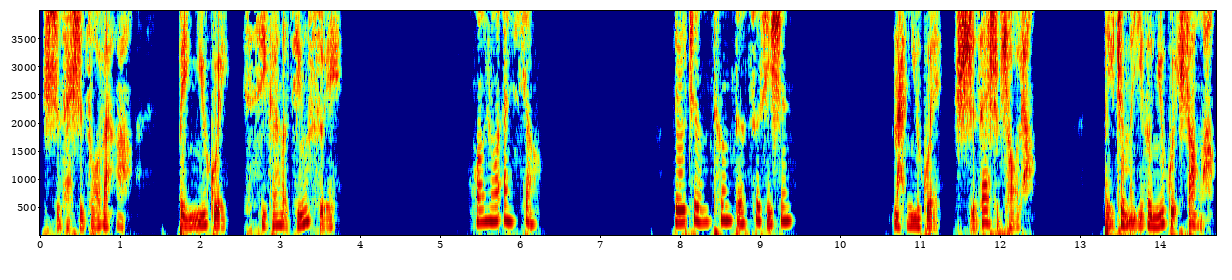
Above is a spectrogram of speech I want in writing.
实在是昨晚啊，被女鬼吸干了精髓。”黄蓉暗笑。刘正腾得坐起身。那女鬼实在是漂亮，被这么一个女鬼上了，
